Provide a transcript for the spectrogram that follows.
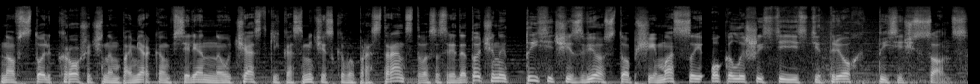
но в столь крошечном по меркам Вселенной участке космического пространства сосредоточены тысячи звезд общей массой около 63 тысяч Солнц.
